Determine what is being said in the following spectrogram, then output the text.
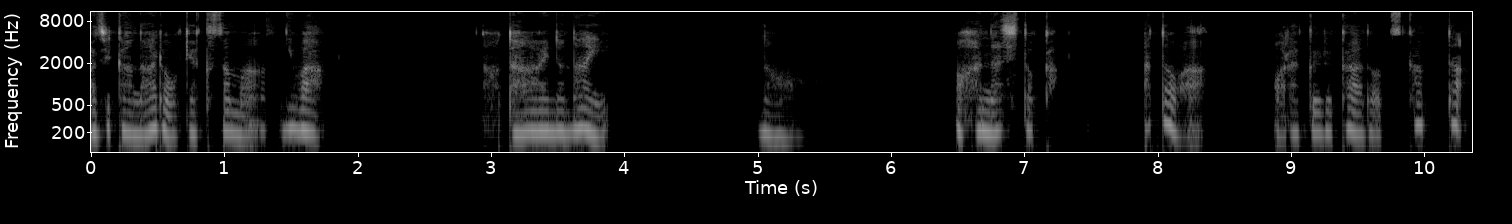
お時間のあるお客様には、お互いのないのお話とか、あとはオラクルカードを使った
